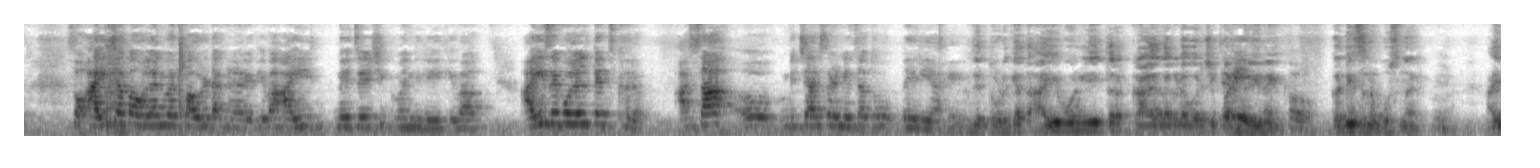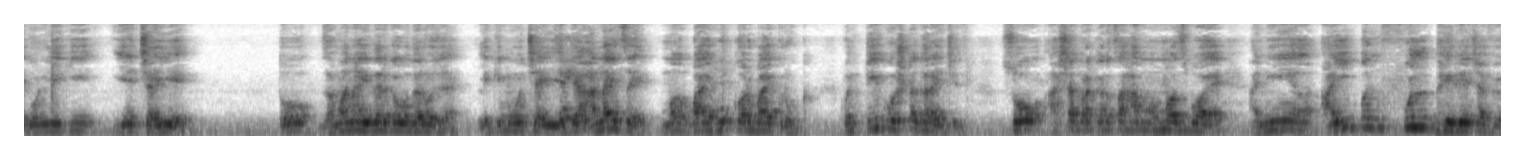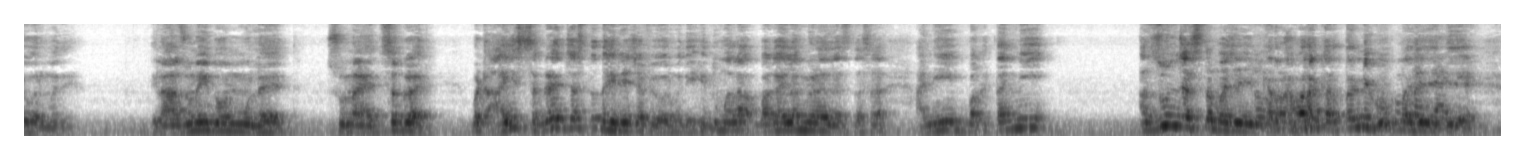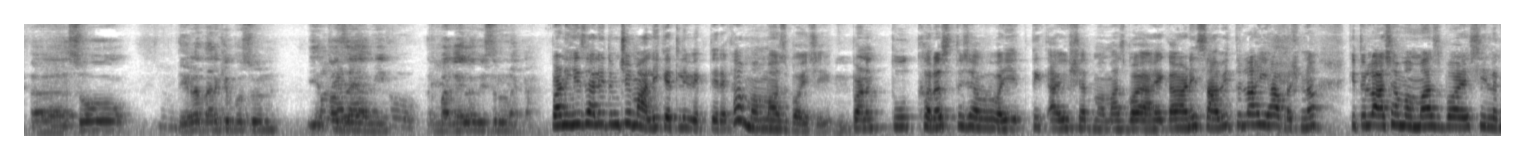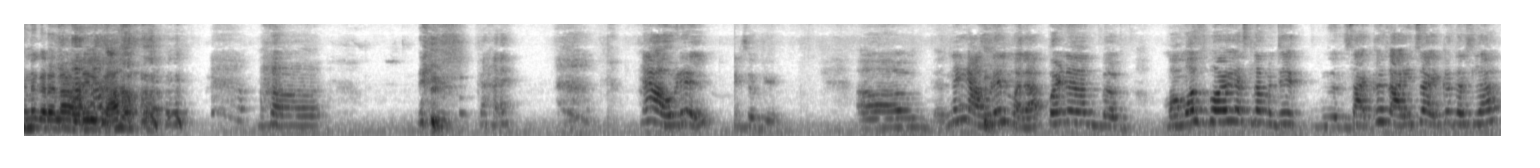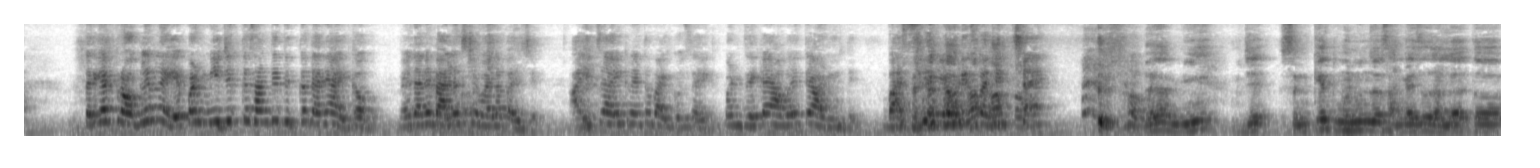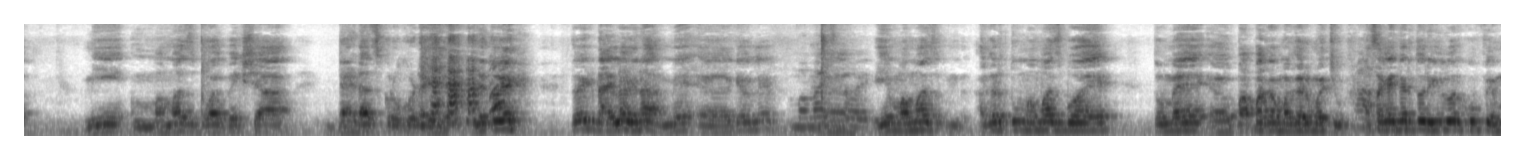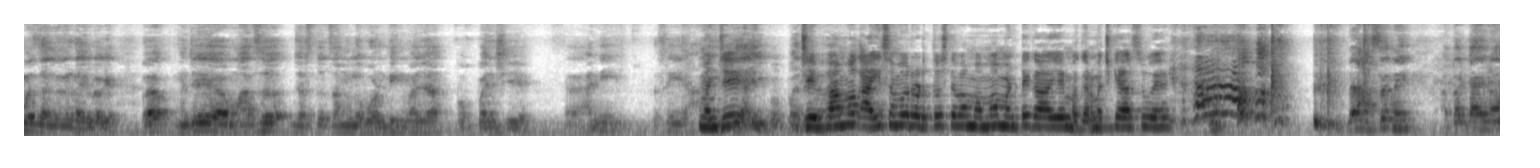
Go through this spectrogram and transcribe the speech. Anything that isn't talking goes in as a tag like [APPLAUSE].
सो आईच्या पावलांवर पाऊल टाकणारे किंवा आईने जे शिकवण दिली किंवा आई जे बोलेल तेच खरं. असा विचारसरणीचा तो धैर्य आहे. म्हणजे थोडक्यात आई बोलली तर काळ्या दगडावरची पांढरी रेख. हो. कधीच न पुसणारी. आई बोलली की ये चाहिए. तो जमाना इधर का उधर हो जाए लेकिन वो चाहिए. ते. आणायचंय. मग बाय हुक और बाय क्रुक. पण ती गोष्ट करायची सो अशा प्रकारचा हा ममज बॉय आणि आई पण फुल धैर्याच्या फेवर मध्ये. तिला अजूनही दोन मुलं आहेत सुना आहेत सगळं आहे. बट आई सगळ्यात जास्त धैर्याच्या फेवर मध्ये. हे तुम्हाला बघायला मिळेलच तसं. आणि बघताना अजून जास्त मजा येईल. हो. कारण आम्हाला करताना खूप मजा येते. सो. तेरा तारखेपासून येतोच बघायला- आहे आम्ही. हो. तर बघायला विसरू नका. पण ही झाली तुमची मालिकेतली व्यक्तिरेखा मम्माज बॉयची. पण तू खरंच तुझ्या वैयक्तिक आयुष्यात मम्माज बॉय आहे का? आणि सावी तुलाही हा प्रश्न की तुला अशा मम्माज बॉयशी लग्न करायला आवडेल का? [LAUGHS] अं, काय? नाही आवडेल? इट्स ओके नाही आवडेल मला पण ममोज बॉय असला म्हणजे सारखंच आईचं ऐकत असला तरी काही प्रॉब्लेम नाहीये पण मी जितकं सांगते तितकं त्याने ऐकावं. म्हणजे त्याने बॅलन्स ठेवायला पाहिजे. आईचं ऐक नाही तो बायकोचं ऐक. पण जे काय हवंय ते आणून दे. बस एवढीच माझी इच्छा आहे. हो. तर मी म्हणजे संकेत म्हणून जर सांगायचं झालं तर मी ममाज बॉयपेक्षा डॅडाज क्रोकोडाईल म्हणजे तो एक तो एक डायलॉग आहे ना. मी काय बोले ममाज अं, boy. ये ममाज अगर तू ममाज बॉय तो मैं पापा का मगरमच्छ हूँ हा. असा काहीतरी तो रील वर खूप फेमस झालेला डायलॉग आहे. म्हणजे माझं जास्त चांगलं बॉन्डिंग माझ्या पप्पांशी आहे. आणि म्हणजे आई पप्पा जेव्हा मग आई समोर रडतोस तेव्हा मम्मा म्हणते का ये मगरमच्छ के आसू आहे. [LAUGHS] नाही असं नाही. आता काय ना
